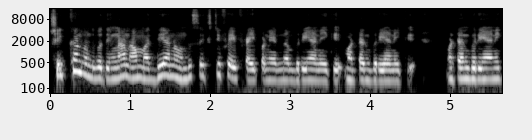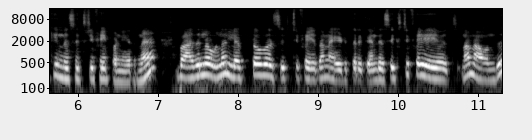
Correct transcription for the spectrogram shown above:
சிக்கன் வந்து பார்த்திங்கன்னா நான் மத்தியானம் வந்து சிக்ஸ்டி ஃபைவ் ஃப்ரை பண்ணியிருந்தேன் பிரியாணிக்கு மட்டன் பிரியாணிக்கு. மட்டன் பிரியாணிக்கு இந்த சிக்ஸ்டி ஃபைவ் பண்ணியிருந்தேன். இப்போ அதில் உள்ள லெஃப்ட் ஓவர் சிக்ஸ்டி ஃபைவ் தான் நான் எடுத்திருக்கேன். இந்த சிக்ஸ்டி ஃபைவ் வச்சு தான் நான் வந்து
